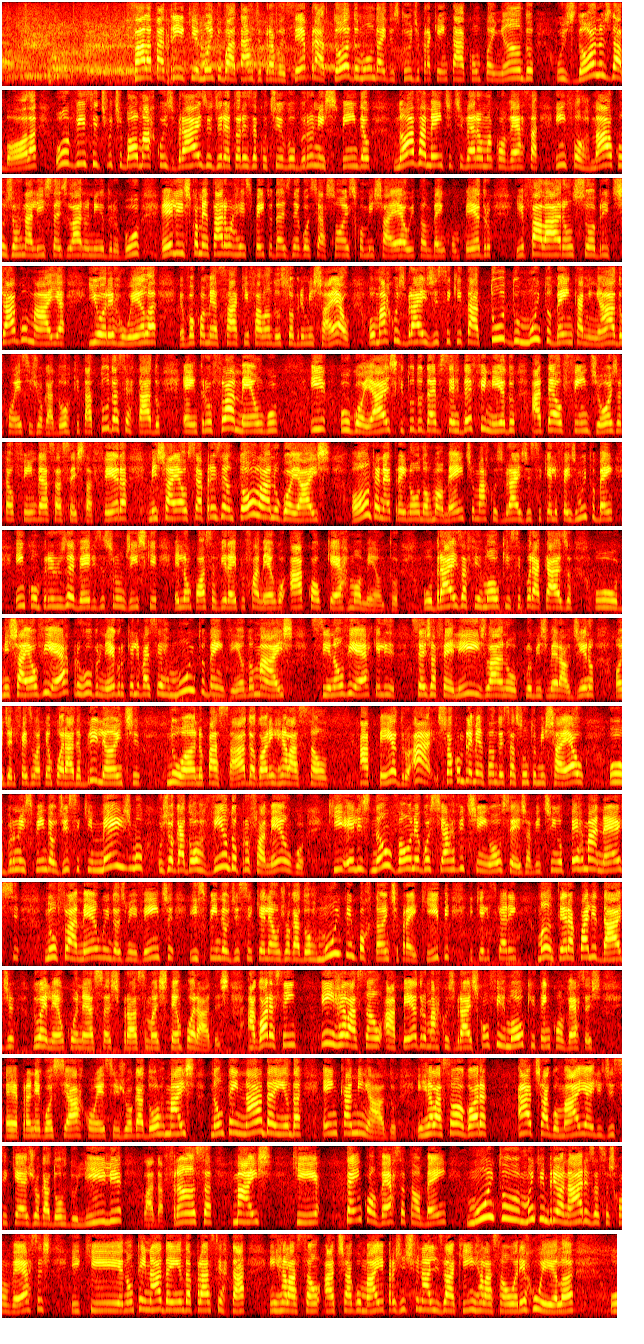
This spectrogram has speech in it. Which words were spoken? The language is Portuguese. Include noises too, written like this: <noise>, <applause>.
Fala, Patrick. Muito boa tarde para você, para todo mundo aí do estúdio, para quem está acompanhando os donos da bola. O vice de futebol Marcos Braz e o diretor executivo Bruno Spindel novamente tiveram uma conversa informal com os jornalistas lá no Ninho do Urubu. Eles comentaram a respeito das negociações com Michael e também com Pedro e falaram sobre Thiago Maia e Orejuela. Eu vou começar aqui falando sobre o Michael. O Marcos Braz disse que está tudo muito bem encaminhado com esse jogador, que está tudo acertado entre o Flamengo e o Goiás, que tudo deve ser definido até o fim de hoje, até o fim dessa sexta-feira. Michael se apresentou lá no Goiás ontem, né? Treinou normalmente. O Marcos Braz disse que ele fez muito bem em cumprir os deveres. Isso não diz que ele não possa vir aí para o Flamengo a qualquer momento. O Braz afirmou que se por acaso o Michael vier para o Rubro Negro, que ele vai ser muito bem-vindo, mas se não vier, que ele seja feliz lá no Clube Esmeraldino, onde ele fez uma temporada brilhante no ano passado. Agora, em relação a Pedro, ah, só complementando esse assunto, Michael, o Bruno Spindel disse que mesmo o jogador vindo para o Flamengo, que eles não vão negociar Vitinho, ou seja, Vitinho permanece no Flamengo em 2020 e Spindel disse que ele é um jogador muito importante para a equipe e que eles querem manter a qualidade do elenco nessas próximas temporadas. Agora sim, em relação a Pedro, Marcos Braz confirmou que tem conversas para negociar com esse jogador, mas não tem nada ainda encaminhado. Em relação agora a Thiago Maia, ele disse que é jogador do Lille, lá da França, mas que tem conversa também, muito, muito embrionárias essas conversas e que não tem nada ainda para acertar em relação a Thiago Maia. E para a gente finalizar aqui em relação ao Orejuela,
